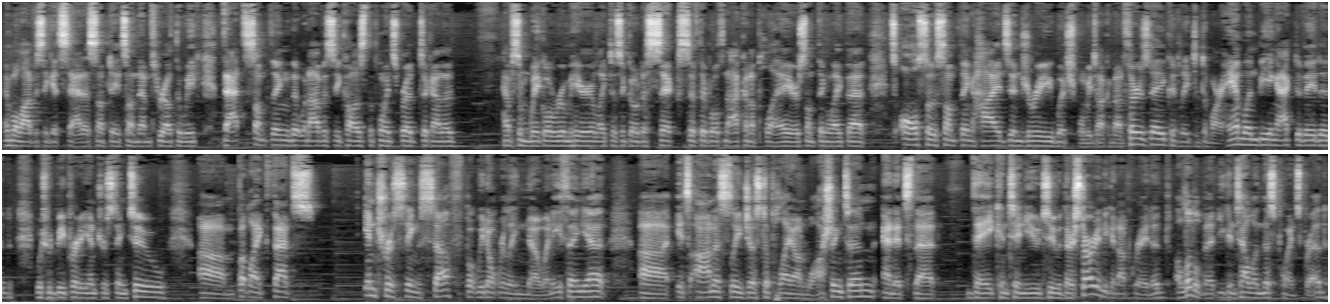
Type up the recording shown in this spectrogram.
and we'll obviously get status updates on them throughout the week. That's something that would obviously cause the point spread to kind of have some wiggle room here. Like, does it go to six if they're both not going to play or something like that? It's also something Hyde's injury, which when we talk about Thursday, could lead to Damar Hamlin being activated, which would be pretty interesting too. Um, but like, that's interesting stuff, but we don't really know anything yet. Uh, it's honestly just a play on Washington, and it's that they continue to they're starting to get upgraded a little bit you can tell in this point spread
